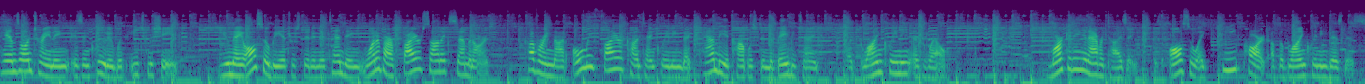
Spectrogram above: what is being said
hands-on training is included with each machine. You may also be interested in attending one of our FireSonic seminars covering not only fire content cleaning that can be accomplished in the baby tank, but blind cleaning as well. Marketing and advertising is also a key part of the blind cleaning business.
